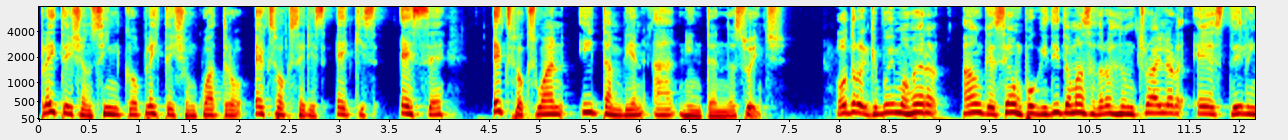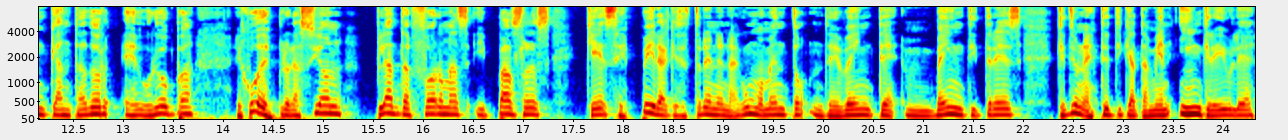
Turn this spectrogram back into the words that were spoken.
PlayStation 5, PlayStation 4, Xbox Series X, S, Xbox One y también a Nintendo Switch. Otro que pudimos ver, aunque sea un poquitito más a través de un tráiler, es del encantador Europa, el juego de exploración, plataformas y puzzles que se espera que se estrene en algún momento de 2023, que tiene una estética también increíble,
